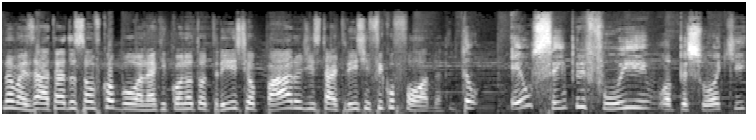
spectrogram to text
Não, mas a tradução ficou boa, né? Que quando eu tô triste, eu paro de estar triste e fico foda. Então, eu sempre fui uma pessoa que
